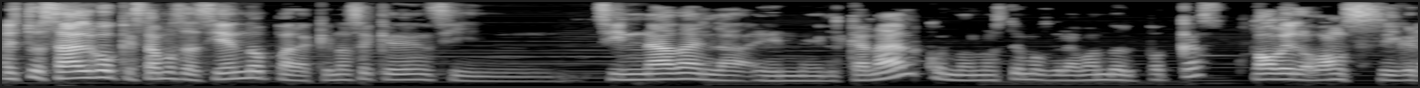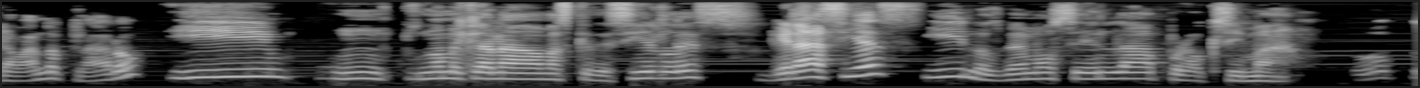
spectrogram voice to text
Esto es algo que estamos haciendo para que no se queden sin, sin nada en, la, en el canal cuando no estemos grabando el podcast. Todavía lo vamos a seguir grabando, claro. Y mm, pues no me queda nada más que decirles. Gracias y nos vemos en la próxima. Ok.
